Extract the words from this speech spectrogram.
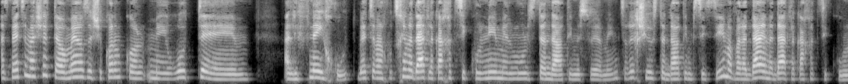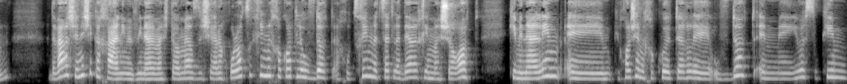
אז בעצם מה שאתה אומר זה שקודם כל מהירות אה, על לפני איכות, בעצם אנחנו צריכים לדעת לקחת סיכונים אל מול סטנדרטים מסוימים, צריך שיהיו סטנדרטים בסיסיים, אבל עדיין לדעת לקחת סיכון. הדבר השני שככה אני מבינה ממה שאתה אומר, זה שאנחנו לא צריכים לחכות לעובדות, אנחנו צריכים לצאת לדרך עם השערות, כי מנהלים, אה, ככל שהם יחכו יותר לעובדות, הם אה, יהיו עסוקים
